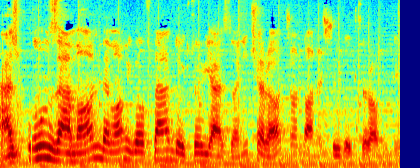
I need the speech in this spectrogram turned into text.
از اون زمان به ما می‌گفتن دکتر یزدانی. چرا؟ چون دانشجوی دکترا بودیم.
